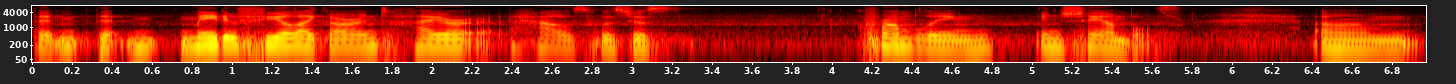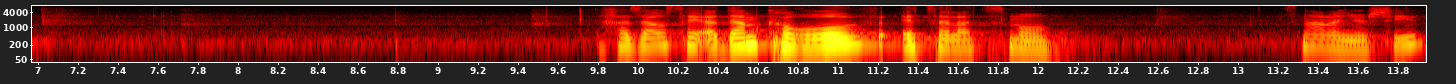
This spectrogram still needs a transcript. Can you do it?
that, that made it feel like our entire house was just crumbling in shambles. Um, Chazal say, Adam karov etzel atzmo. It's not on your sheet.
